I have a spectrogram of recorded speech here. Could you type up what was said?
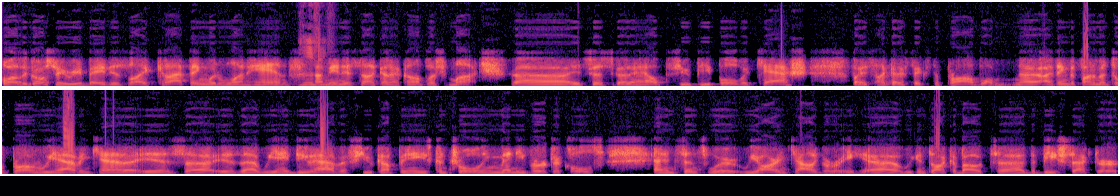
Well, the grocery rebate is like clapping with one hand. I mean, it's not going to accomplish much. Uh, it's just going to help a few people with cash, but it's not going to fix the problem. Uh, I think the fundamental problem we have in Canada is uh, is that we do have a few companies controlling many verticals, and since we're we are in Calgary, uh, we can talk about uh, the beef sector.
